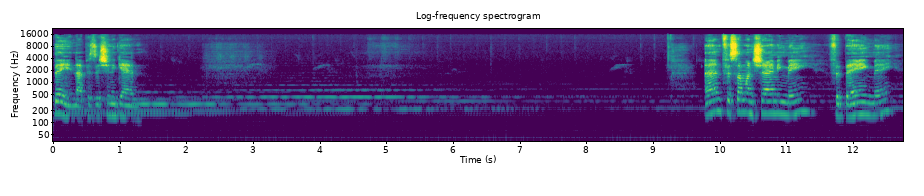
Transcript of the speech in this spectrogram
be in that position again. And for someone shaming me for being me,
